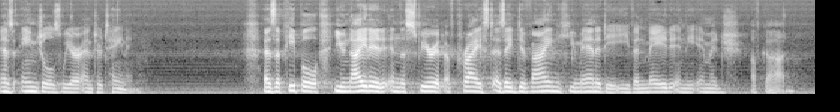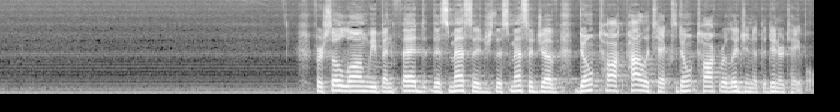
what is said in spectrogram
As angels we are entertaining as a people united in the Spirit of Christ, as a divine humanity, even made in the image of God. For so long, we've been fed this message this message of don't talk politics, don't talk religion at the dinner table.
